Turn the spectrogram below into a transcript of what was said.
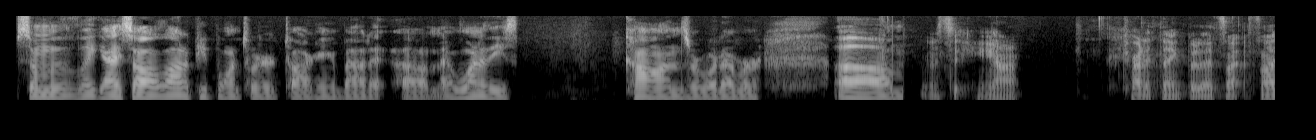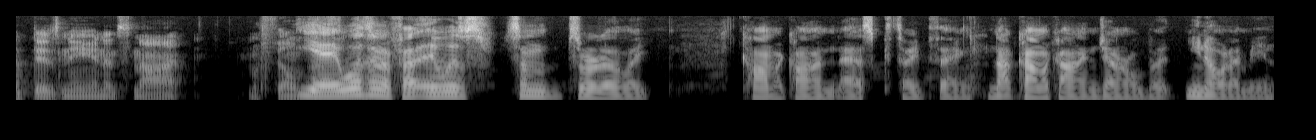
some of like I saw a lot of people on Twitter talking about it um, at one of these cons or whatever. Um, Let's see. Yeah, trying to think, but that's not. It's not Disney, and it's not a film. yeah, it wasn't a fe- it was some sort of like Comic Con esque type thing. Not Comic Con in general, but you know what I mean.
